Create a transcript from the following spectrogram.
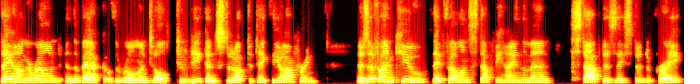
They hung around in the back of the room until two deacons stood up to take the offering. As if on cue, they fell and stepped behind the men, stopped as they stood to pray,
